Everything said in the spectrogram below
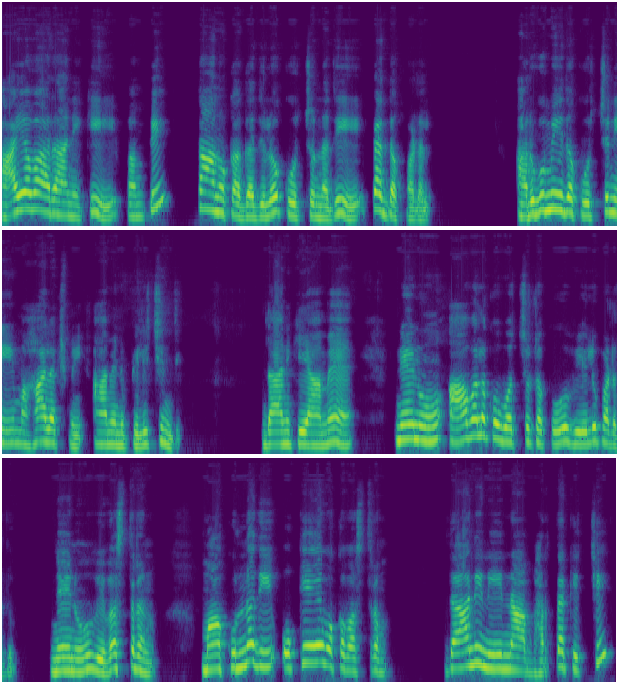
ఆయవారానికి పంపి తానొక గదిలో కూర్చున్నది పెద్ద కొడలు. అరుగు మీద కూర్చుని మహాలక్ష్మి ఆమెను పిలిచింది. దానికి ఆమె నేను ఆవలకు వచ్చుటకు వీలు పడదు. నేను వివస్త్రను. మాకున్నది ఒకే ఒక వస్త్రం. దానిని నా భర్తకిచ్చి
